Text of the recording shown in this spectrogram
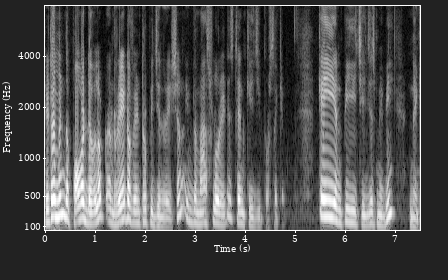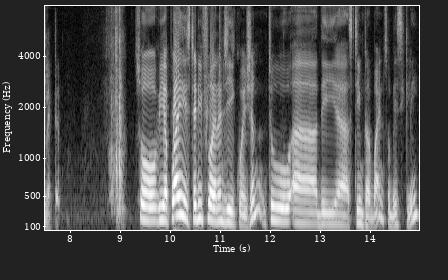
determine the power developed and rate of entropy generation if the mass flow rate is 10 kg per second. Ke and Pe changes may be neglected. So, we apply steady flow energy equation to uh, the uh, steam turbine. So, basically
